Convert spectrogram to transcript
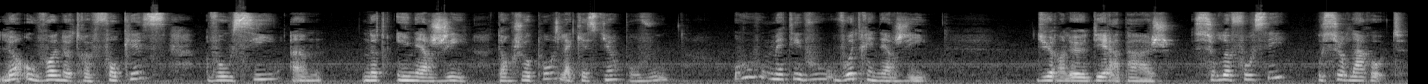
là où va notre focus, va aussi euh, notre énergie. Donc, je vous pose la question pour vous. Où mettez-vous votre énergie durant le dérapage? Sur le fossé ou sur la route?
